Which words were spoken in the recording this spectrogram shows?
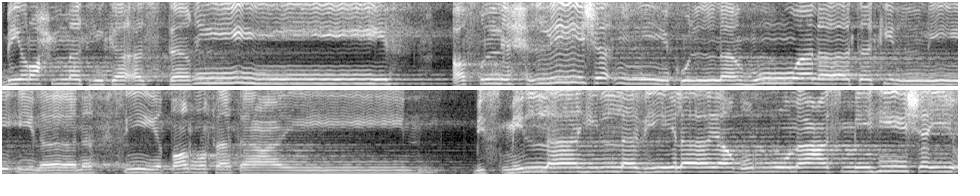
برحمتك أستغيث. أصلح لي شأني كله ولا تكلني إلى نفسي طرفة عين. بسم الله الذي لا يضر مع اسمه شيء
